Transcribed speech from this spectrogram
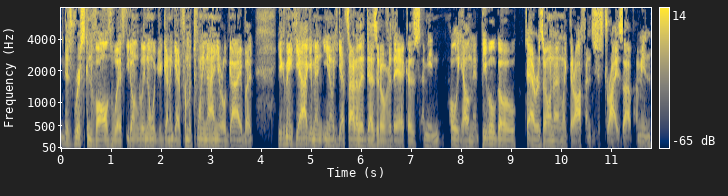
there's risk involved with you don't really know what you're going to get from a 29 year old guy, but you can make the argument, you know, he gets out of the desert over there because, I mean, holy hell, man, people go to Arizona and like their offense just dries up. I mean,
